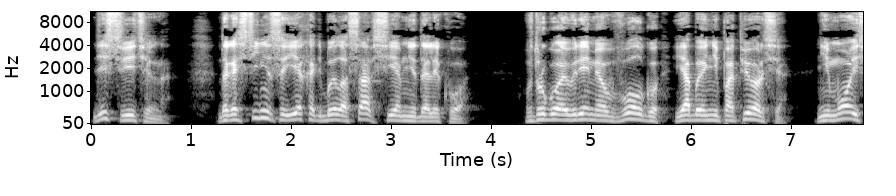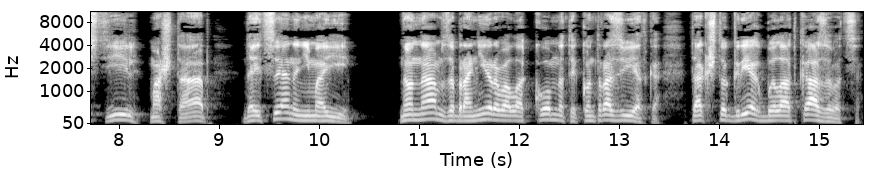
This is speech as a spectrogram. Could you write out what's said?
«Действительно, до гостиницы ехать было совсем недалеко. В другое время в Волгу я бы и не поперся. Не мой стиль, масштаб, да и цены не мои. Но нам забронировала комнаты контрразведка, так что грех было отказываться.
